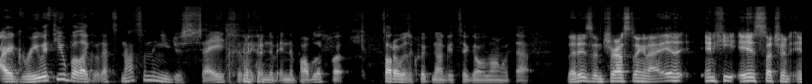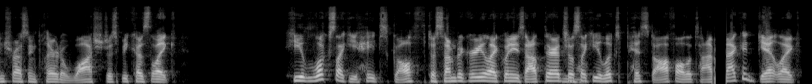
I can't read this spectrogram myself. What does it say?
I agree with you, but like that's not something you just say to like in the in the public. But I thought it was a quick nugget to go along with that. That is interesting, and I and he is such an interesting player to watch, just because like he looks like he hates golf to some degree. Like when he's out there, it's just yeah. like he looks pissed off all the time. And I could get like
